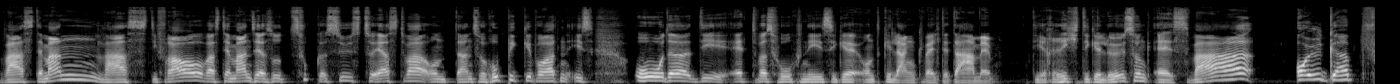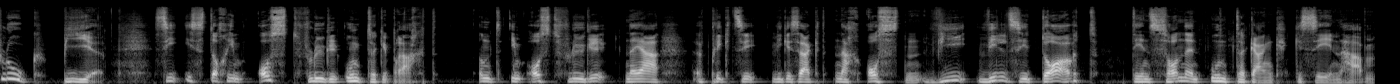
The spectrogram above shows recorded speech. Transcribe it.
War es der Mann, war es die Frau, war es der Mann, der so zuckersüß zuerst war und dann so ruppig geworden ist, oder die etwas hochnäsige und gelangweilte Dame? Die richtige Lösung, es war Olga Pflugbier. Sie ist doch im Ostflügel untergebracht. Und im Ostflügel, naja, blickt sie, wie gesagt, nach Osten. Wie will sie dort den Sonnenuntergang gesehen haben.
